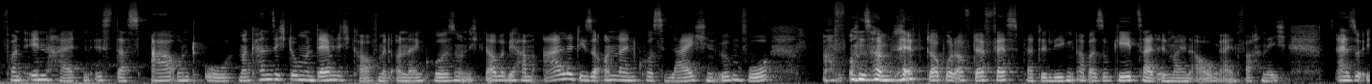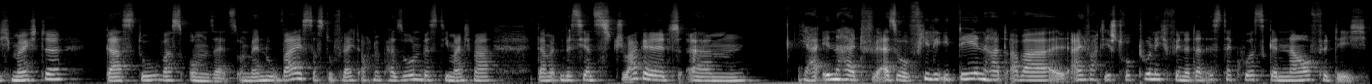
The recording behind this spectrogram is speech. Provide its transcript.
von Inhalten ist das A und O. Man kann sich dumm und dämlich kaufen mit Online-Kursen und ich glaube, wir haben alle diese Online-Kurs-Leichen irgendwo auf unserem Laptop oder auf der Festplatte liegen, aber so geht es halt in meinen Augen einfach nicht. Also ich möchte, dass du was umsetzt. Und wenn du weißt, dass du vielleicht auch eine Person bist, die manchmal damit ein bisschen struggelt, ähm, ja, Inhalt, also viele Ideen hat, aber einfach die Struktur nicht findet, dann ist der Kurs genau für dich.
